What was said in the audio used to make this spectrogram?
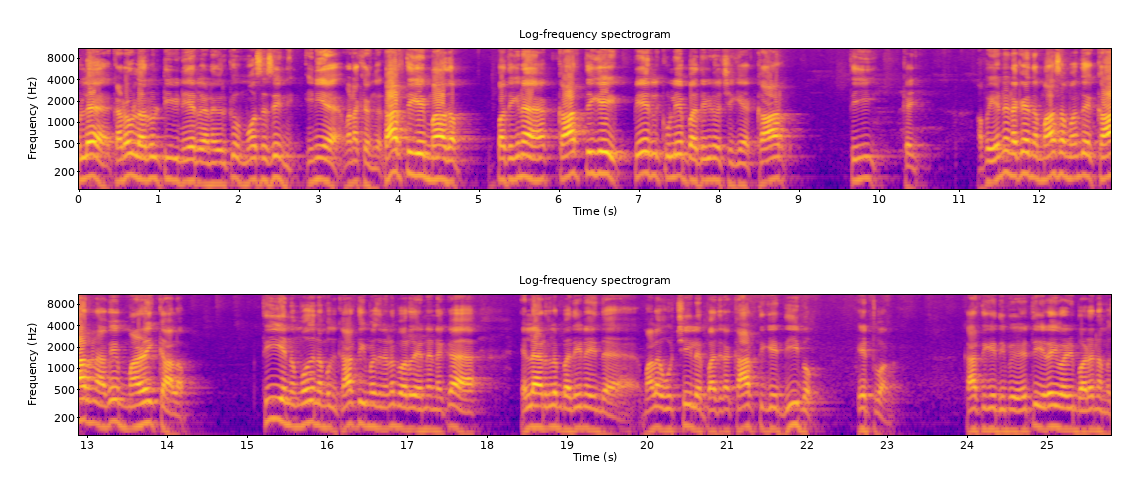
உள்ள கடவுள் அருள் டிவி நேரில் அனைவருக்கும் மோசஸின் இனிய வணக்கங்கள். கார்த்திகை மாதம். பார்த்தீங்கன்னா கார்த்திகை பேருக்குள்ளேயே பார்த்தீங்கன்னு வச்சுக்க கார் தீ கை அப்போ என்னென்னாக்கா இந்த மாதம் வந்து கார்னாவே மழைக்காலம். தீ என்னும் போது நமக்கு கார்த்திகை மாதம் நினைப்பு வருது என்னென்னாக்கா எல்லா இடத்துலையும் பார்த்தீங்கன்னா இந்த மலை உச்சியில் பார்த்தீங்கன்னா கார்த்திகை தீபம் ஏற்றுவாங்க. கார்த்திகை தீபம் ஏற்றி இறை வழிபாடை நம்ம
